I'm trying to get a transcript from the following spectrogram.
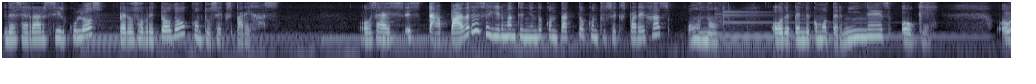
de cerrar círculos, pero sobre todo con tus exparejas? O sea, ¿está padre seguir manteniendo contacto con tus exparejas o no? ¿O depende cómo termines o qué? ¿O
